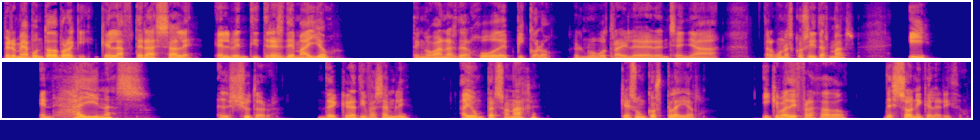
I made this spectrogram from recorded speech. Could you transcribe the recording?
Pero me ha apuntado por aquí que el After Us sale el 23 de mayo. Tengo ganas del juego de Piccolo. El nuevo tráiler enseña algunas cositas más. Y en Hyenas, el shooter de Creative Assembly, hay un personaje que es un cosplayer y que va disfrazado de Sonic el Erizo.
